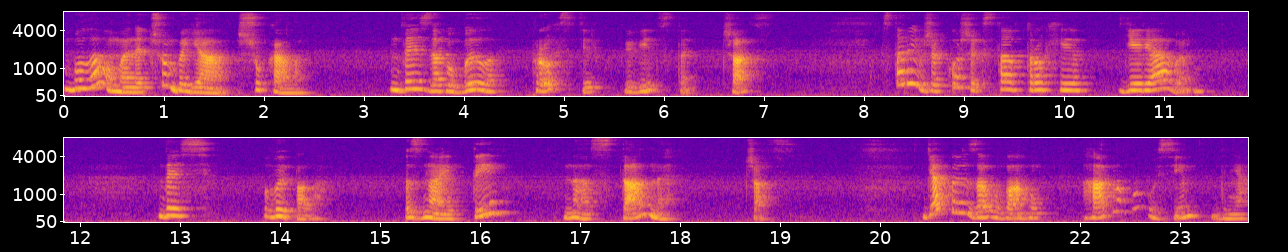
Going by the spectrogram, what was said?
Була у мене, чом би я шукала, десь загубила простір, відстань, час. Старий вже кошик став трохи дірявим, десь випала. Знайти настане час. Дякую за увагу! Гарного усім дня!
